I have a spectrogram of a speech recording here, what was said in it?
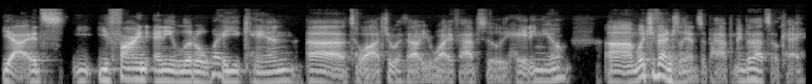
yeah, it's you find any little way you can uh, to watch it without your wife absolutely hating you um, which eventually ends up happening, but that's okay.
